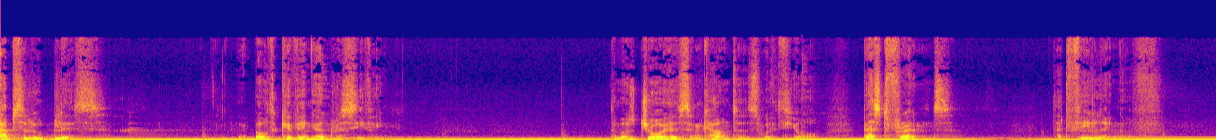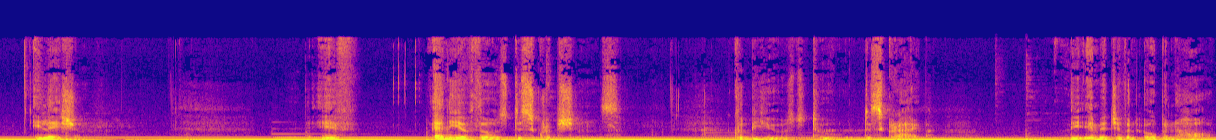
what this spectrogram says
absolute bliss, both giving and receiving the most joyous encounters with your best friends, that feeling of elation. If any of those descriptions could be used to describe the image of an open heart,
